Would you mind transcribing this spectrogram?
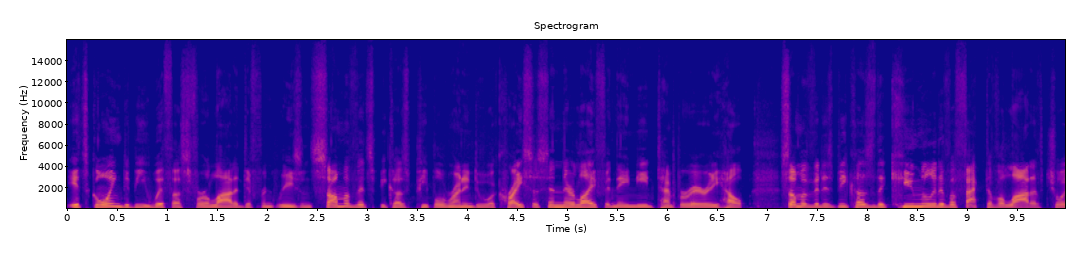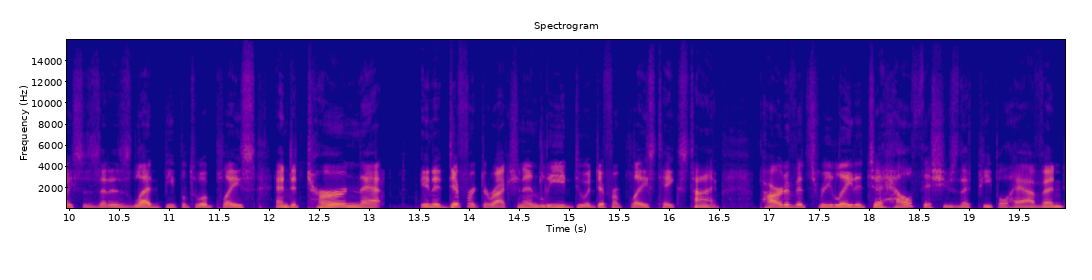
it's going to be with us for a lot of different reasons. Some of it's because people run into a crisis in their life and they need temporary help. Some of it is because the cumulative effect of a lot of choices that has led people to a place and to turn that in a different direction and lead to a different place takes time. Part of it's related to health issues that people have and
